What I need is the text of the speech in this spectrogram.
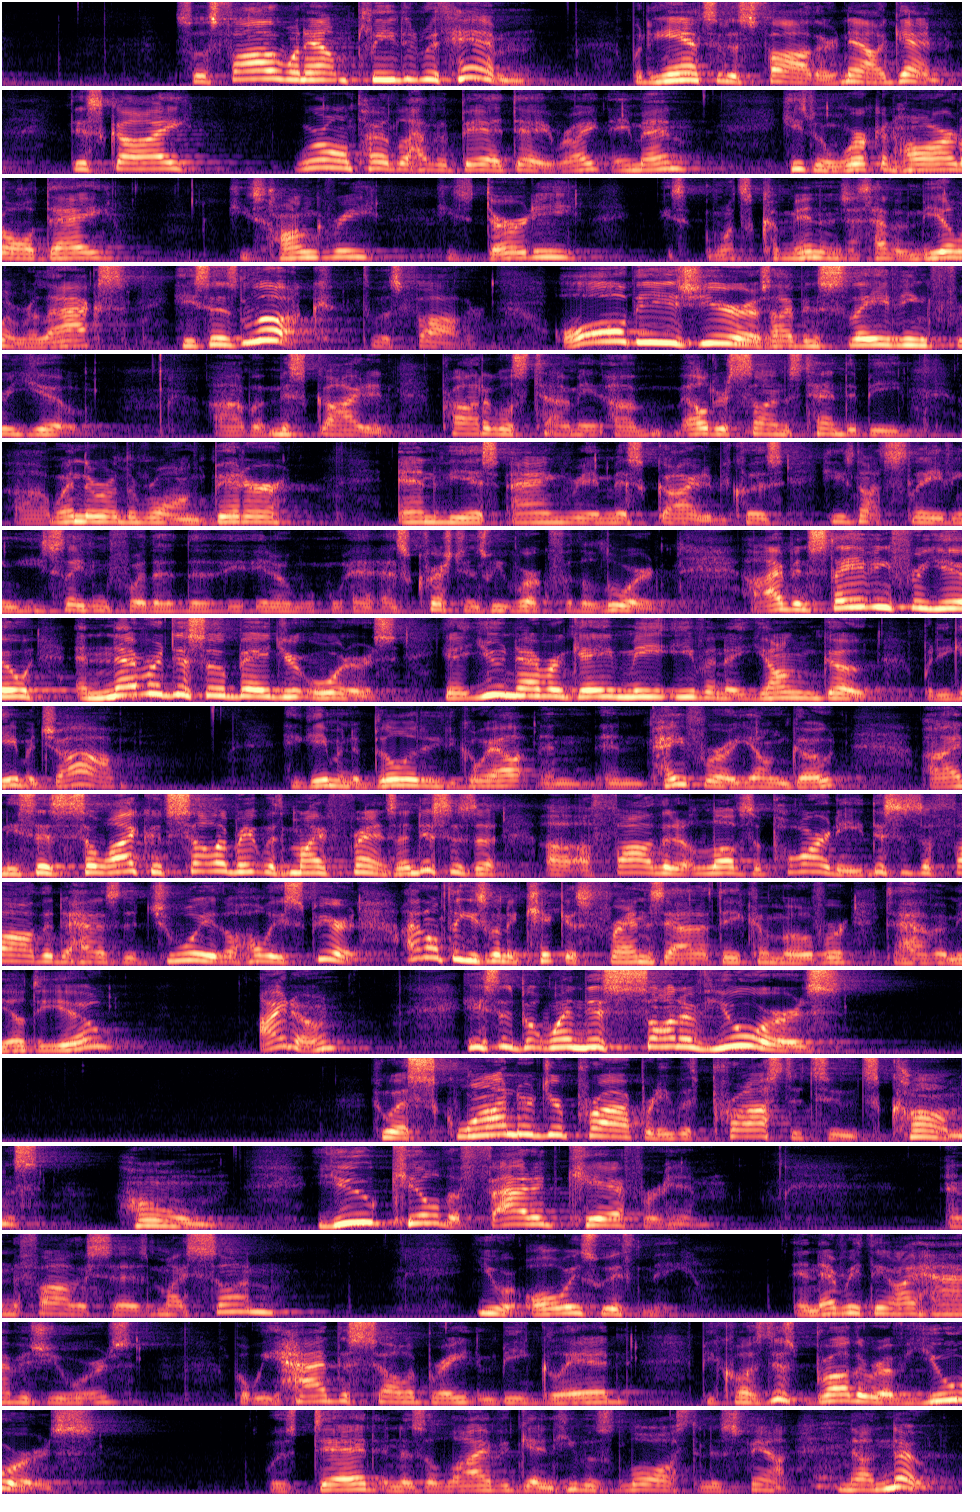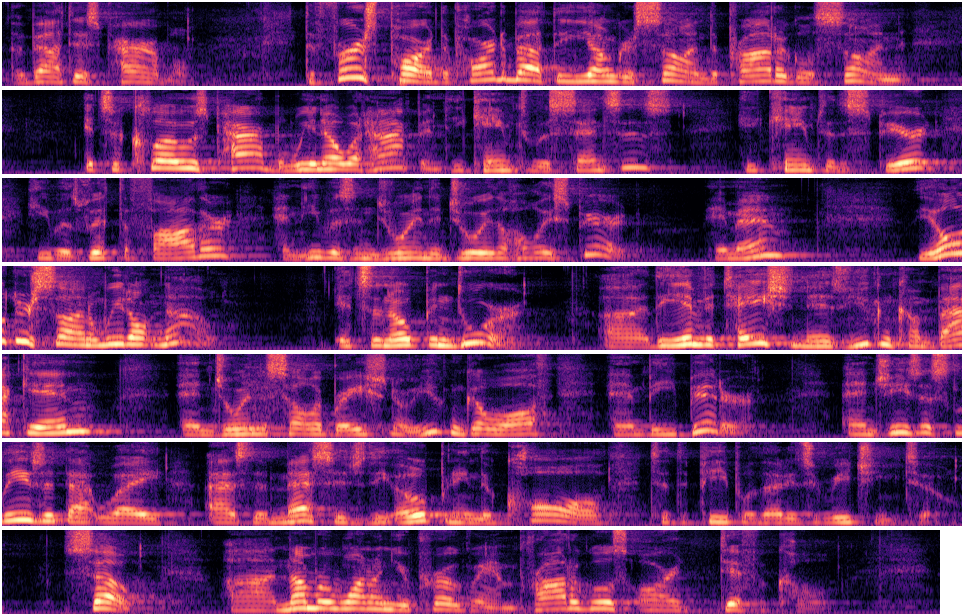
So his father went out and pleaded with him, but he answered his father. Now, again, this guy, we're all entitled to have a bad day, right? Amen? He's been working hard all day. He's hungry. He's dirty. He wants to come in and just have a meal and relax. He says, Look to his father. All these years I've been slaving for you, uh, but misguided. Prodigals, I mean, uh, elder sons tend to be, uh, when they're in the wrong, bitter, envious, angry, and misguided because he's not slaving. He's slaving for the, the, you know, as Christians, we work for the Lord. I've been slaving for you and never disobeyed your orders, yet you never gave me even a young goat. But he gave him a job. He gave him an ability to go out and, and pay for a young goat. Uh, and he says, So I could celebrate with my friends. And this is a, a father that loves a party. This is a father that has the joy of the Holy Spirit. I don't think he's going to kick his friends out if they come over to have a meal. Do you? I don't. He says, But when this son of yours, who has squandered your property with prostitutes, comes home, you kill the fatted calf for him. And the father says, My son, you are always with me, and everything I have is yours. But we had to celebrate and be glad because this brother of yours was dead and is alive again. He was lost and is found. Now, note about this parable. The first part, the part about the younger son, the prodigal son, it's a closed parable. We know what happened. He came to his senses, he came to the Spirit, he was with the Father, and he was enjoying the joy of the Holy Spirit. Amen? The older son, we don't know. It's an open door. Uh, the invitation is you can come back in and join the celebration, or you can go off and be bitter. And Jesus leaves it that way as the message, the opening, the call to the people that he's reaching to. So, uh, number one on your program prodigals are difficult.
